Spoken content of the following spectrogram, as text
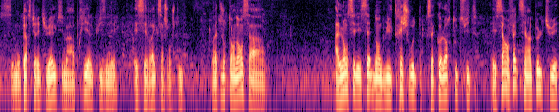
c'est mon père spirituel qui m'a appris à le cuisiner. Et c'est vrai que ça change tout. On a toujours tendance à, à lancer les cèpes dans de l'huile très chaude pour que ça colore tout de suite. Et ça, en fait, c'est un peu le tuer.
